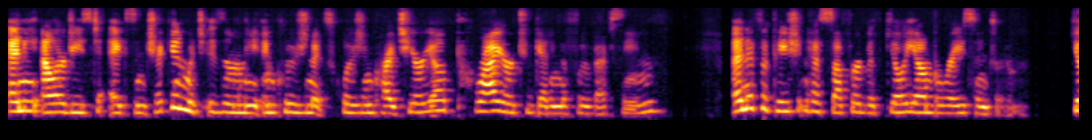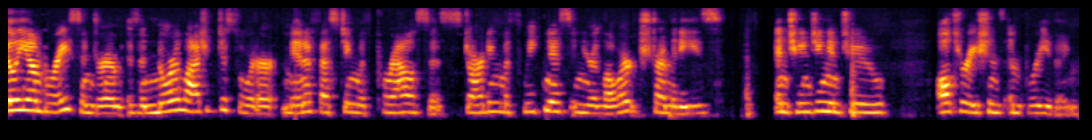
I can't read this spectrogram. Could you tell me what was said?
any allergies to eggs and chicken, which is in the inclusion exclusion criteria prior to getting the flu vaccine, and if a patient has suffered with Guillain Barre syndrome. Guillain Barre syndrome is a neurologic disorder manifesting with paralysis, starting with weakness in your lower extremities and changing into alterations in breathing.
